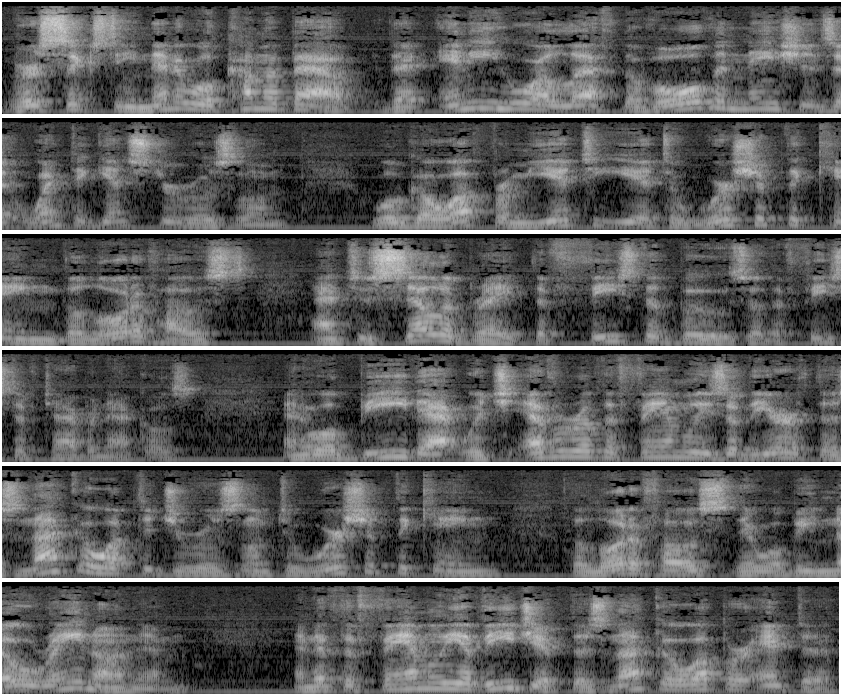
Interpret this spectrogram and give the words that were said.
Verse 16 Then it will come about that any who are left of all the nations that went against Jerusalem will go up from year to year to worship the King, the Lord of hosts, and to celebrate the Feast of Booths or the Feast of Tabernacles. And it will be that whichever of the families of the earth does not go up to Jerusalem to worship the King, the Lord of hosts, there will be no rain on them. And if the family of Egypt does not go up or enter,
